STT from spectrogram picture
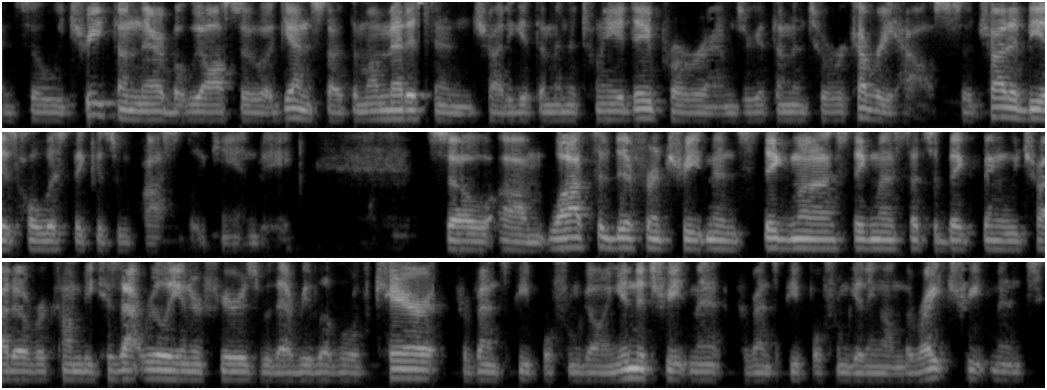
And so we treat them there, but we also, again, start them on medicine, try to get them into 28 day programs or get them into a recovery house. So try to be as holistic as we possibly can be. So um, lots of different treatments. Stigma, stigma is such a big thing we try to overcome because that really interferes with every level of care. It prevents people from going into treatment, prevents people from getting on the right treatment,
